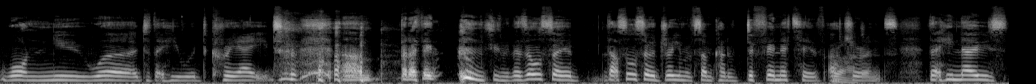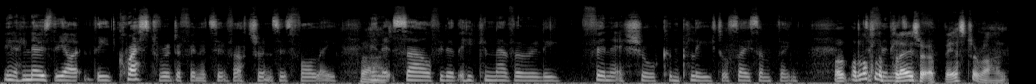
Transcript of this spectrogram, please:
one new word that he would create. um, but I think, excuse me, there's also that's also a dream of some kind of definitive utterance right. that he knows. You know, he knows the uh, the quest for a definitive utterance is folly right. in itself. You know that he can never really finish or complete or say something. Well, a lot definitive. of the plays are based around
